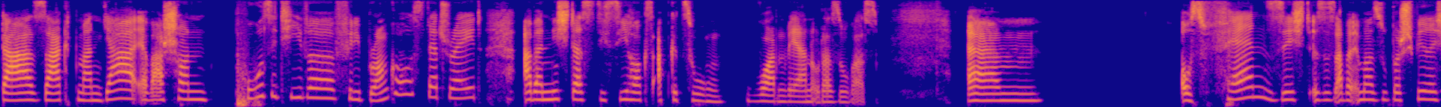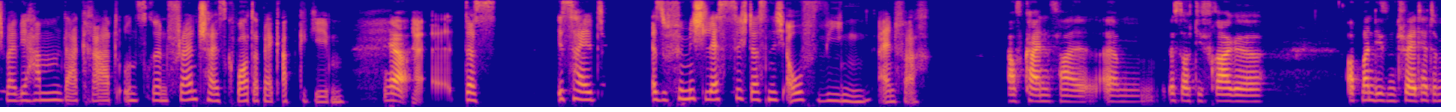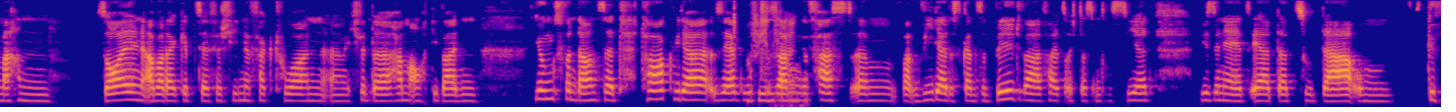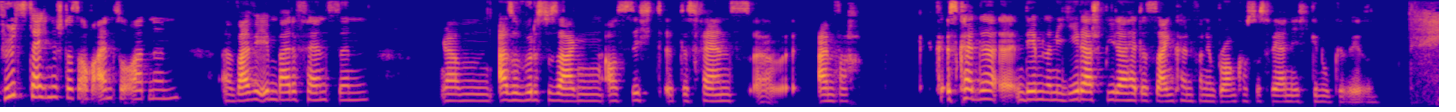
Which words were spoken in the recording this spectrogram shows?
da sagt man, ja, er war schon positiver für die Broncos, der Trade, aber nicht, dass die Seahawks abgezogen worden wären oder sowas. Ähm, aus Fansicht ist es aber immer super schwierig, weil wir haben da gerade unseren Franchise Quarterback abgegeben. Ja. Äh, das ist halt, also für mich lässt sich das nicht aufwiegen, einfach. Auf keinen Fall. Ähm, ist auch die Frage, ob man diesen Trade hätte machen sollen, aber da gibt's ja verschiedene Faktoren. Äh, ich finde, da haben auch die beiden Jungs von Downset Talk wieder sehr gut zusammengefasst, ähm, wie da das ganze Bild war, falls euch das interessiert. Wir sind ja jetzt eher dazu da, um gefühlstechnisch das auch einzuordnen, äh, weil wir eben beide Fans sind. Ähm, also würdest du sagen, aus Sicht äh, des Fans äh, einfach, es könnte äh, in dem Sinne jeder Spieler hätte es sein können von den Broncos, das wäre nicht genug gewesen.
